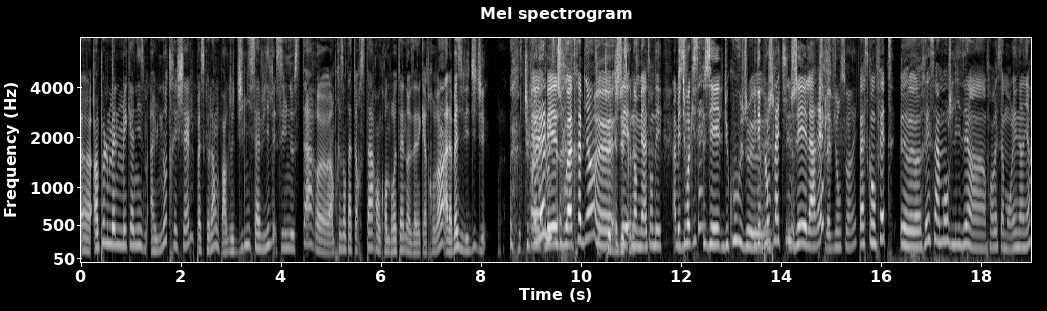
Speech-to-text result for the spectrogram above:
euh, un peu le même mécanisme à une autre échelle, parce que là, on parle de Jimmy Savile. C'est une star, un présentateur star en Grande-Bretagne dans les années 80. À la base, il est DJ. Voilà. tu le Euh, connais, mais je vois très bien. Tu- tu euh, j'ai- non mais attendez, Ah, mais tu vois qui c'est? J'ai du coup je. Il est blond je- platine. J'ai la ref Tu l'as vu en soirée parce qu'en fait euh, récemment je lisais un, enfin récemment l'année dernière,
